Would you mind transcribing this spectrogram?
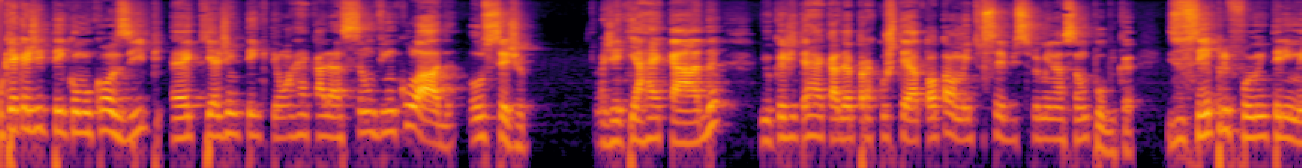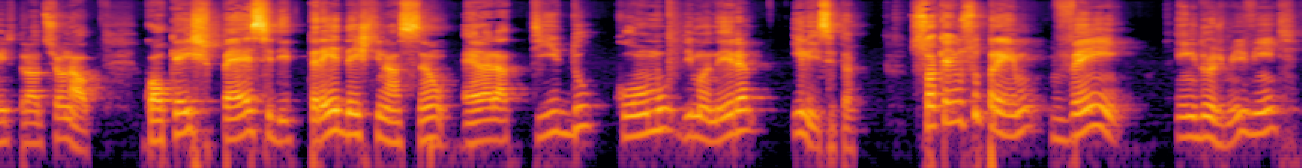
O que é que a gente tem como COSIP é que a gente tem que ter uma arrecadação vinculada, ou seja, a gente arrecada e o que a gente arrecada é para custear totalmente o serviço de iluminação pública. Isso sempre foi um entendimento tradicional. Qualquer espécie de predestinação era tido como de maneira ilícita. Só que aí o Supremo vem em 2020,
